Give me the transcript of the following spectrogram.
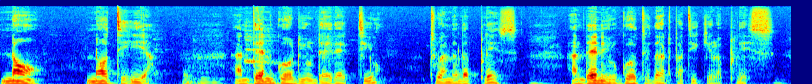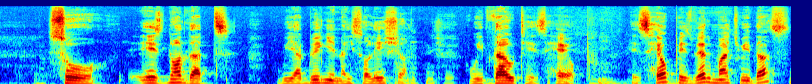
no, not here. Mm-hmm. And then God will direct you to another place. Mm-hmm. And then you'll go to that particular place. So it's not that we are doing in isolation without His help. Mm-hmm. His help is very much with us,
